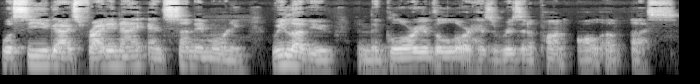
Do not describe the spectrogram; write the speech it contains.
We'll see you guys Friday night and Sunday morning. We love you, and the glory of the Lord has risen upon all of us.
